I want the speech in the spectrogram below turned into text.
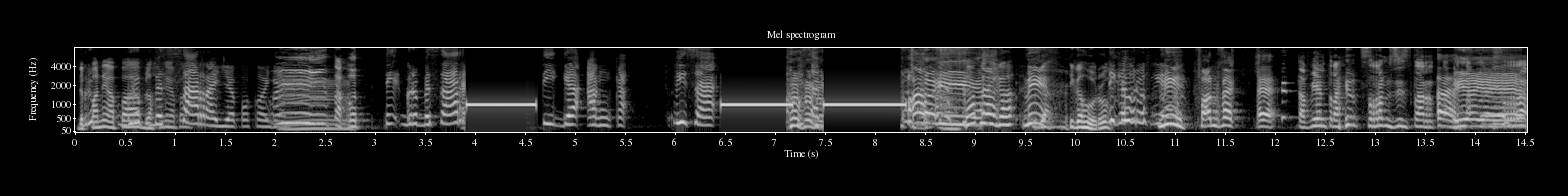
Depannya apa, grup belakangnya apa? besar aja pokoknya. Ih, takut. Grup besar tiga angka bisa Ah, Kenapa tiga, Nih. tiga, tiga huruf? tiga huruf ya. Nih, fun fact. Eh, Tapi yang terakhir serem sih start. Iya iya iya.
